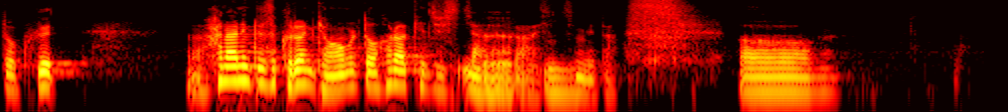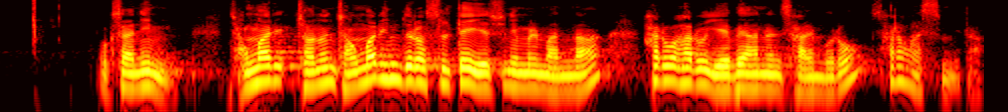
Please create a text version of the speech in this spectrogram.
또 그 하나님께서 그런 경험을 또 허락해 주시지 않을까 싶습니다. 어, 목사님, 정말 저는 정말 힘들었을 때 예수님을 만나 하루하루 예배하는 삶으로 살아왔습니다.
